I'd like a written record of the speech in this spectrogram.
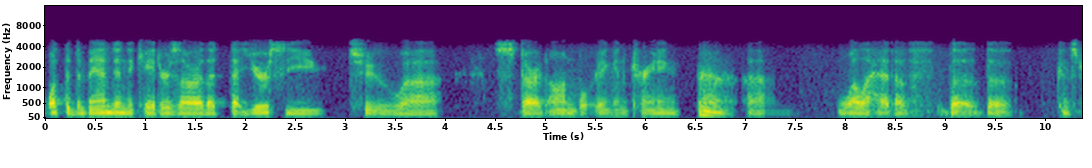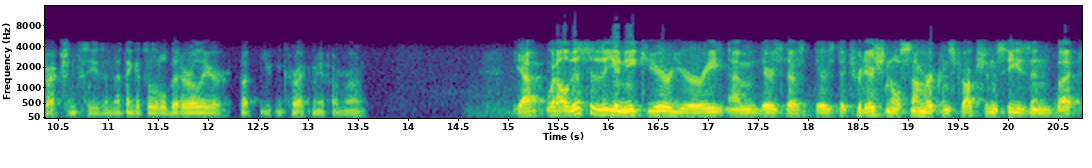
what the demand indicators are that you're seeing to uh, start onboarding and training um, well ahead of the the construction season. I think it's a little bit earlier, but you can correct me if I'm wrong. Yeah. Well, this is a unique year, Yuri. Um, there's the there's the traditional summer construction season, but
